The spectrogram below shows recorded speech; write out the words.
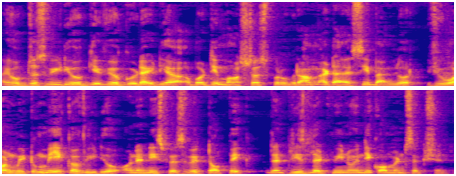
I hope this video gave you a good idea about the master's program at IISc Bangalore. If you want me to make a video on any specific topic then please let me know in the comment section.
